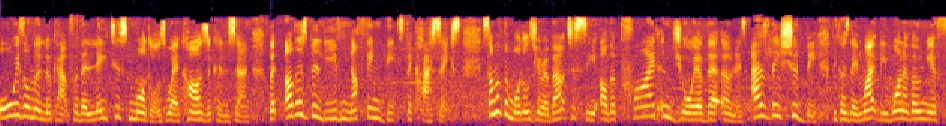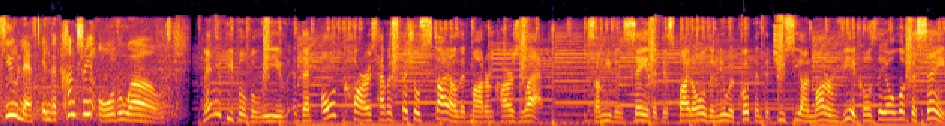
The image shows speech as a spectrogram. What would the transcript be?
Always on the lookout for the latest models where cars are concerned, but others believe nothing beats the classics. Some of the models you're about to see are the pride and joy of their owners, as they should be, because they might be one of only a few left in the country or the world. Many people believe that old cars have a special style that modern cars lack. Some even say that despite all the new equipment that you see on modern vehicles, they all look the same.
